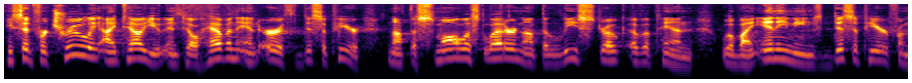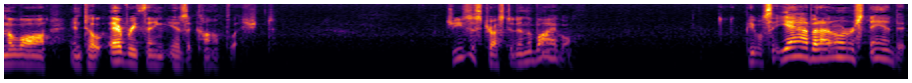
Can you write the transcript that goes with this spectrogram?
He said, For truly I tell you, until heaven and earth disappear, not the smallest letter, not the least stroke of a pen will by any means disappear from the law until everything is accomplished. Jesus trusted in the Bible. People say, Yeah, but I don't understand it.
